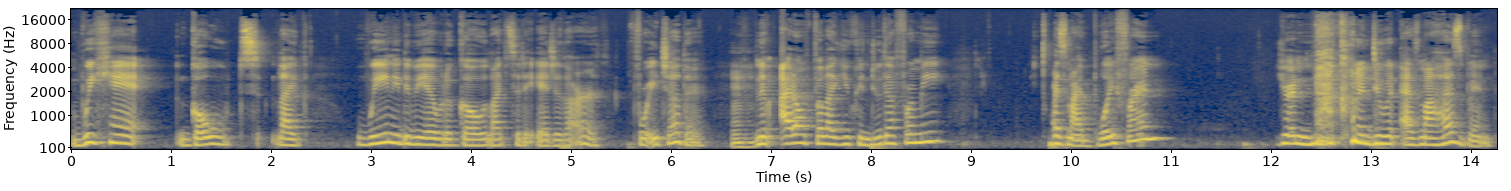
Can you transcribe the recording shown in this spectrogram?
We can't go to, like we need to be able to go like to the edge of the earth for each other. Mm-hmm. And if I don't feel like you can do that for me as my boyfriend, you're not going to do it as my husband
